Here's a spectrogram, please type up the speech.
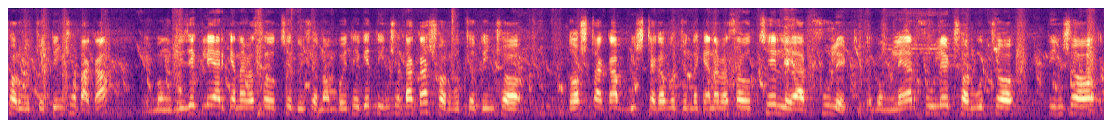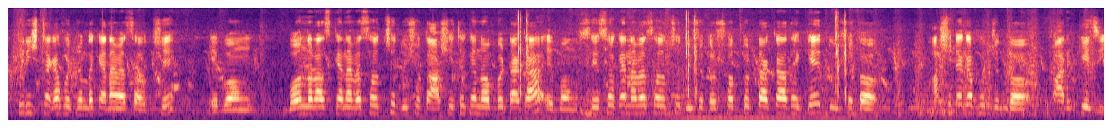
সর্বোচ্চ তিনশো টাকা এবং রিজেক্ট লেয়ার কেনা বেচা হচ্ছে দুশো নব্বই থেকে তিনশো টাকা, সর্বোচ্চ তিনশো দশ টাকা, বিশ টাকা পর্যন্ত কেনা বেচা হচ্ছে লেয়ার ফুলেট এবং লেয়ার ফুলেট সর্বোচ্চ তিনশো তিরিশ টাকা পর্যন্ত কেনা বেচা হচ্ছে এবং বনরাজ কেনা বেচা হচ্ছে দুশত আশি থেকে নব্বই টাকা এবং শেষও কেনা বেচা হচ্ছে দুশত সত্তর টাকা থেকে দুশত আশি টাকা পর্যন্ত পার কেজি।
